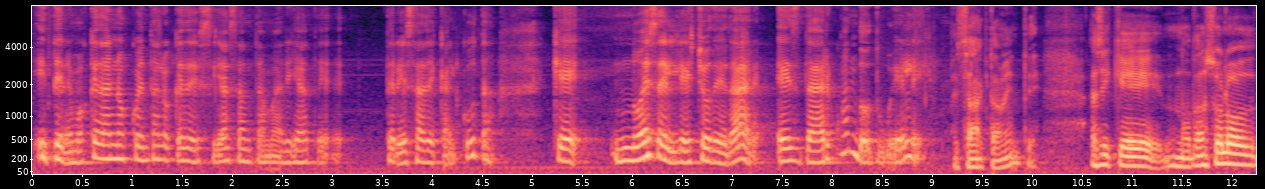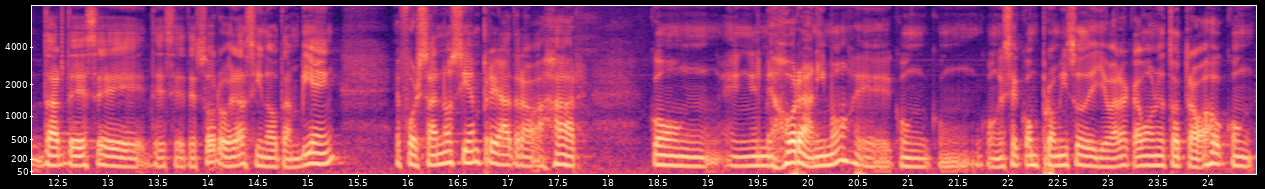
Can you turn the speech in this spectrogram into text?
y tenemos que darnos cuenta de lo que decía Santa María Teresa de Calcuta, que no es el hecho de dar, es dar cuando duele. Exactamente. Así que no tan solo dar de ese, tesoro, ¿verdad? Sino también esforzarnos siempre a trabajar con, en el mejor ánimo, eh, con, ese compromiso de llevar a cabo nuestro trabajo con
